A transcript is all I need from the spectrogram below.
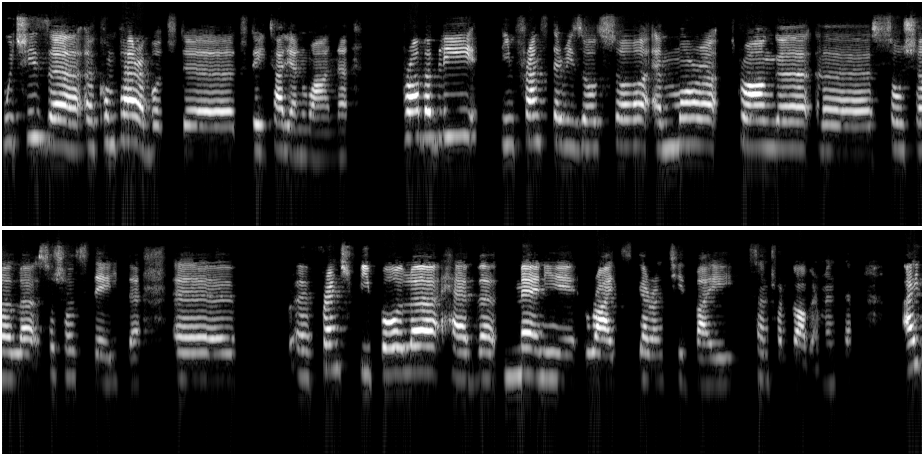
which is uh, comparable to the to the Italian one. Probably in France there is also a more strong uh, social social state. Uh, uh, French people uh, have uh, many rights guaranteed by central government. I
